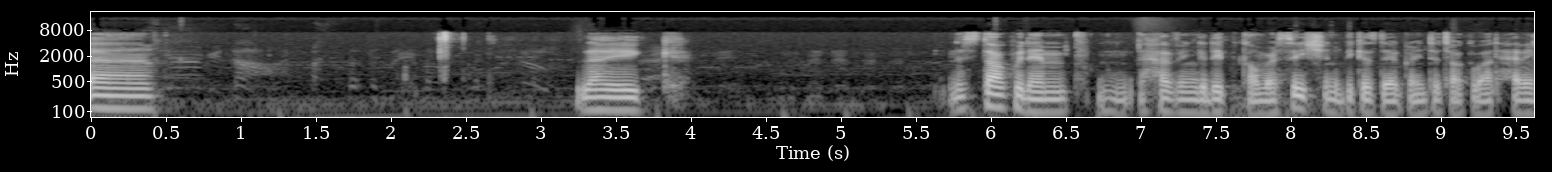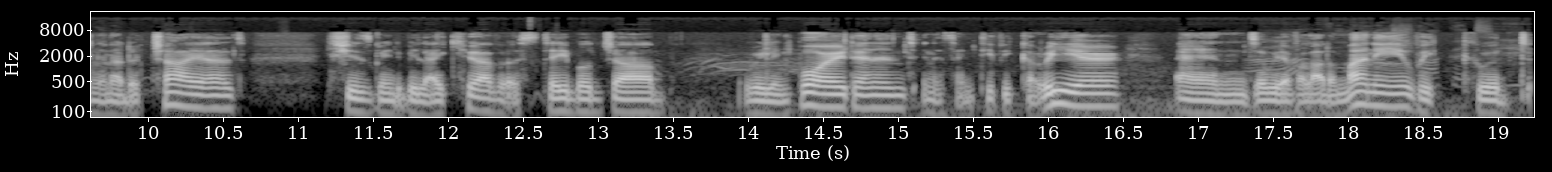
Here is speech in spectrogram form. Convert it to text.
uh, like, let's talk with him having a deep conversation because they're going to talk about having another child. She's going to be like you have a stable job really important in a scientific career and we have a lot of money. We could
